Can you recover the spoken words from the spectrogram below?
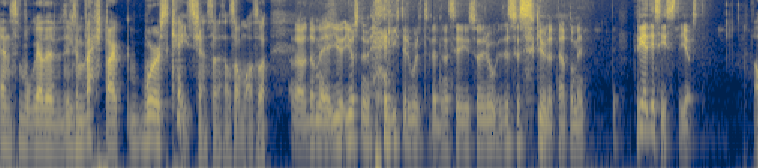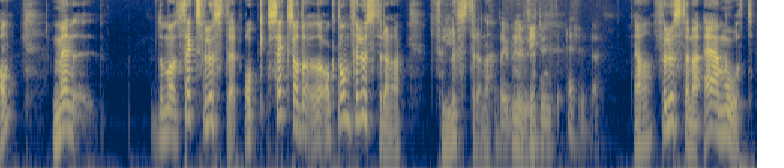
ens vågade, liksom värsta worst case känns det nästan som alltså. De- De är, ju- just nu är det lite roligt, för de ser ju så roligt, det är så kul att de är tredje sist just. Ja, men de har sex förluster och sex av de, och de förlusterna, förlusterna, tänkte, nu fick du inte R där? ja, förlusterna är mot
